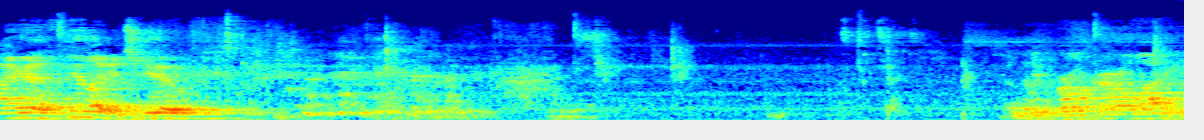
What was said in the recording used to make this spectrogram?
I got a feeling it's you. Somebody broke our light.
